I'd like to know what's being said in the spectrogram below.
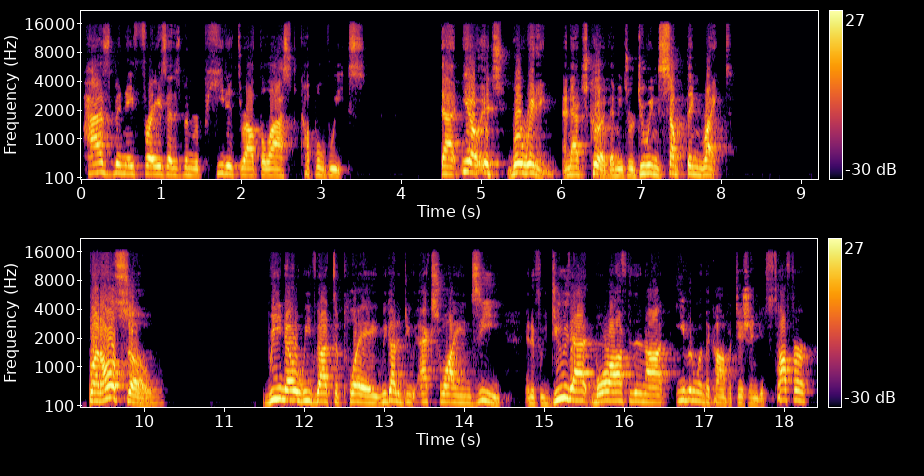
has been a phrase that has been repeated throughout the last couple of weeks. That, you know, it's we're winning, and that's good. That means we're doing something right. But also, we know we've got to play, we got to do X, Y, and Z. And if we do that more often than not, even when the competition gets tougher,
